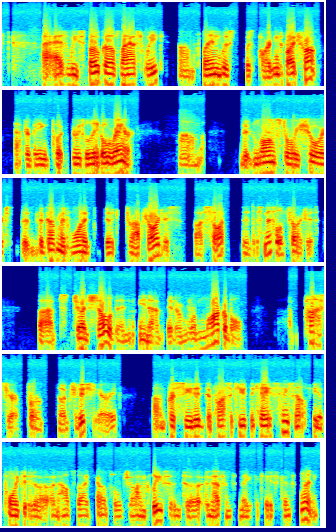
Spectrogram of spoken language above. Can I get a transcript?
As we spoke of last week, um, Flynn was was pardoned by Trump after being put through the legal ringer. Um, long story short, the, the government wanted to drop charges, uh, sought the dismissal of charges. Uh, Judge Sullivan, in a, in a remarkable uh, posture for the judiciary, um, proceeded to prosecute the case himself. He appointed uh, an outside counsel, John Gleeson, to, in essence, make the case against Flynn.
